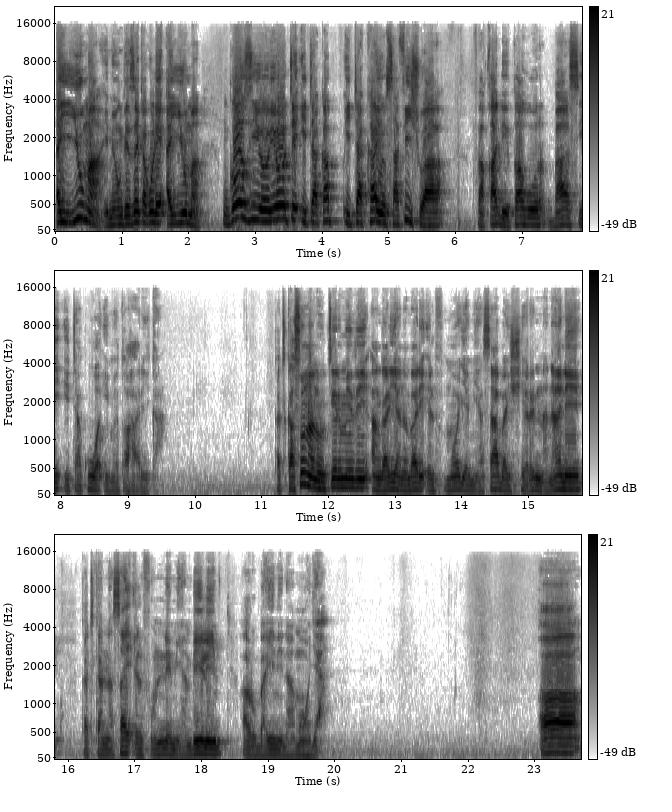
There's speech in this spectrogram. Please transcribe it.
ayuma imeongezeka kule ayuma ngozi yoyote itaka, itakayosafishwa faqad tahur basi itakuwa imetaharika katika sunanu tirmidhi angalia nambari 1728 katika nasai 4241 uh,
